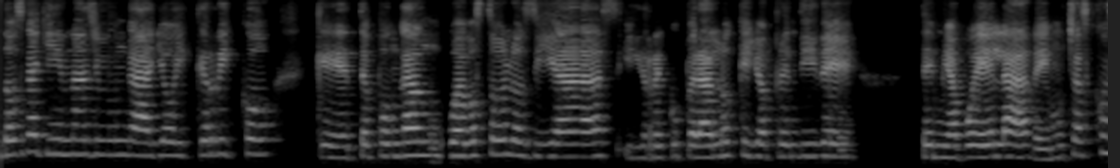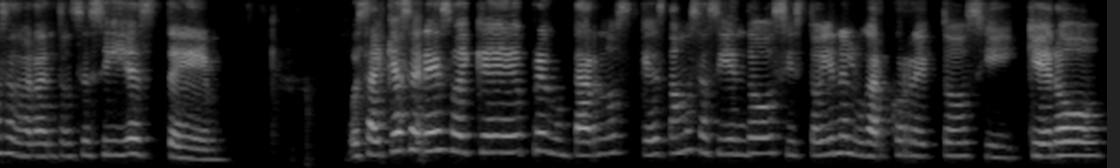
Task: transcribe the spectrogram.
dos gallinas y un gallo y qué rico que te pongan huevos todos los días y recuperar lo que yo aprendí de, de mi abuela, de muchas cosas, ¿verdad? Entonces sí, este, pues hay que hacer eso, hay que preguntarnos qué estamos haciendo, si estoy en el lugar correcto, si quiero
